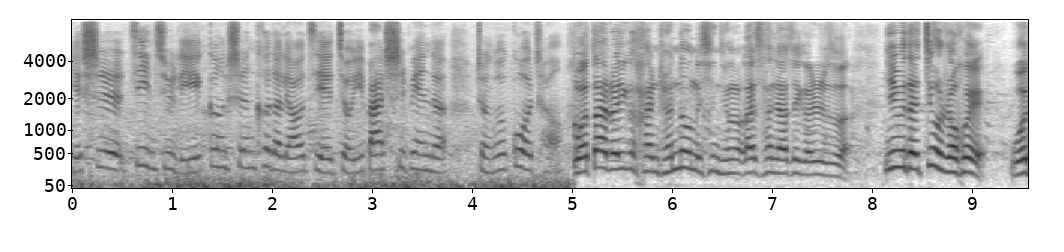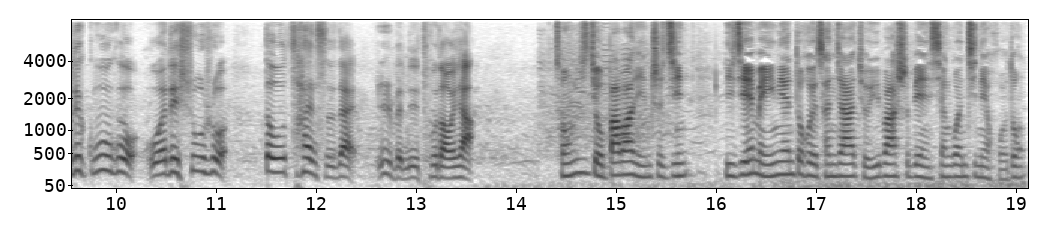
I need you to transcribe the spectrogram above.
也是近距离、更深刻的了解九一八事变的整个过程。我带着一个很沉重的心情来参加这个日子，因为在旧社会。我的姑姑、我的叔叔都惨死在日本的屠刀下。从1988年至今，李杰每一年都会参加九一八事变相关纪念活动，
